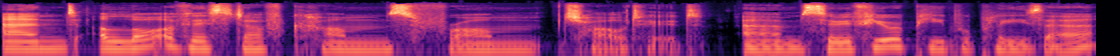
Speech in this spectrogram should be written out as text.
And a lot of this stuff comes from childhood. Um, so if you're a people pleaser,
